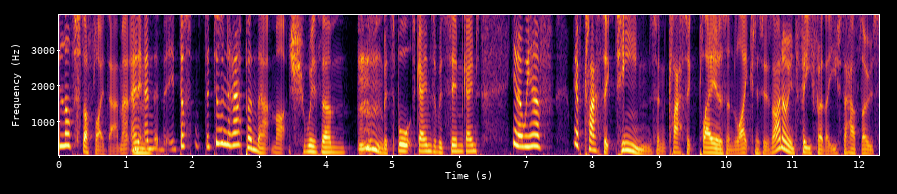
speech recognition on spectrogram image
love stuff like that, man, and, and it doesn't it doesn't happen that much with um with sports games and with sim games. You know, we have we have classic teams and classic players and likenesses. I know in FIFA they used to have those.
